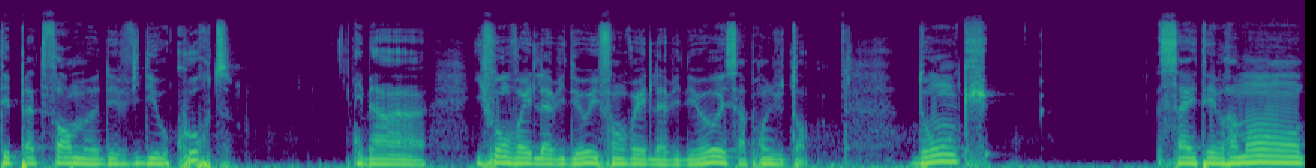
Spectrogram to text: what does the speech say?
des plateformes, des vidéos courtes. Eh bien, il faut envoyer de la vidéo, il faut envoyer de la vidéo et ça prend du temps. Donc, ça a été vraiment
